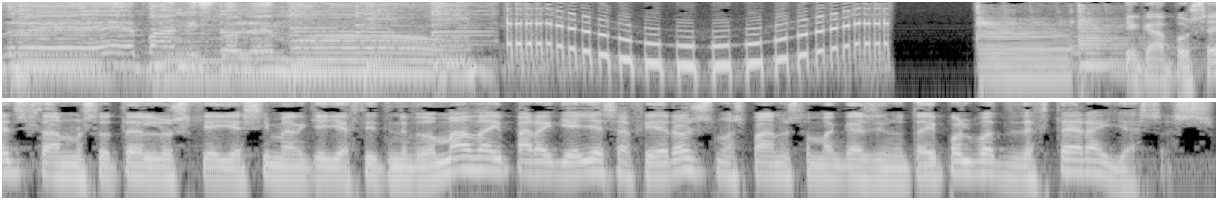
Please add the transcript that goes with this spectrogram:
δρέπανι στο λαιμό. Και κάπως έτσι φτάνουμε στο τέλος και για σήμερα και για αυτή την εβδομάδα. Οι παραγγελίες αφιερώσεις μας πάνε στο μαγκαζίνο. Τα υπόλοιπα τη Δευτέρα. Γεια σας.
